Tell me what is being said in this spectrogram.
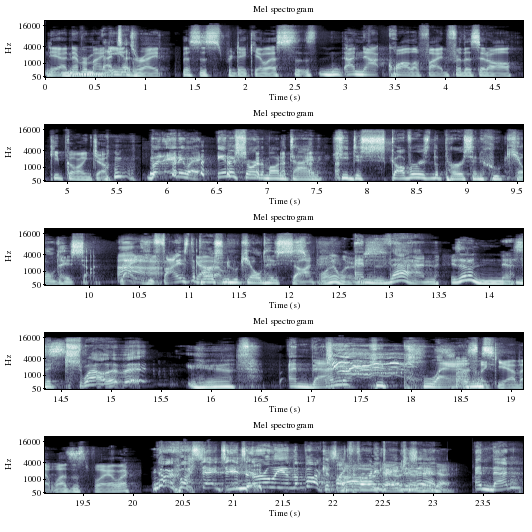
Yeah, never mind. That's Ian's it. right. This is ridiculous. I'm not qualified for this at all. Keep going, Joe. But anyway, in a short amount of time, he discovers the person who killed his son. Right? he ah, finds the person him. who killed his son. Spoilers. And then is that a nest the well, the, yeah. And then he plans. Like yeah, that was a spoiler. No, it was. It's, it's early in the book. It's like Oh, 30 okay, pages okay, in. okay. And then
